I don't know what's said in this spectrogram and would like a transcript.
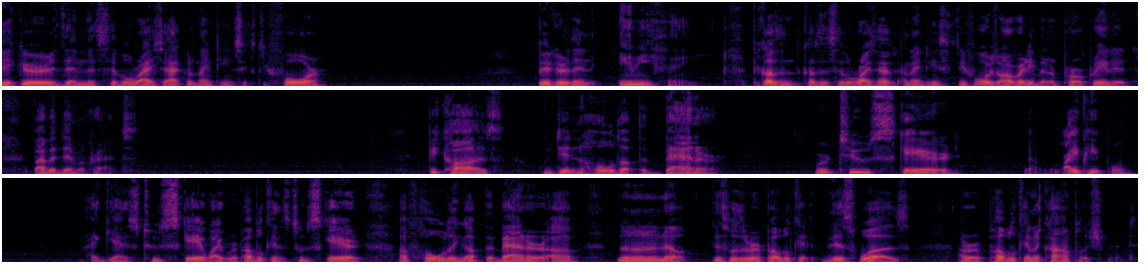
bigger than the Civil Rights Act of 1964, bigger than anything, because because the Civil Rights Act of 1964 has already been appropriated by the Democrats. Because we didn't hold up the banner, we're too scared. You know, white people, I guess, too scared. White Republicans too scared of holding up the banner of no, no, no, no. This was a Republican. This was a Republican accomplishment.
